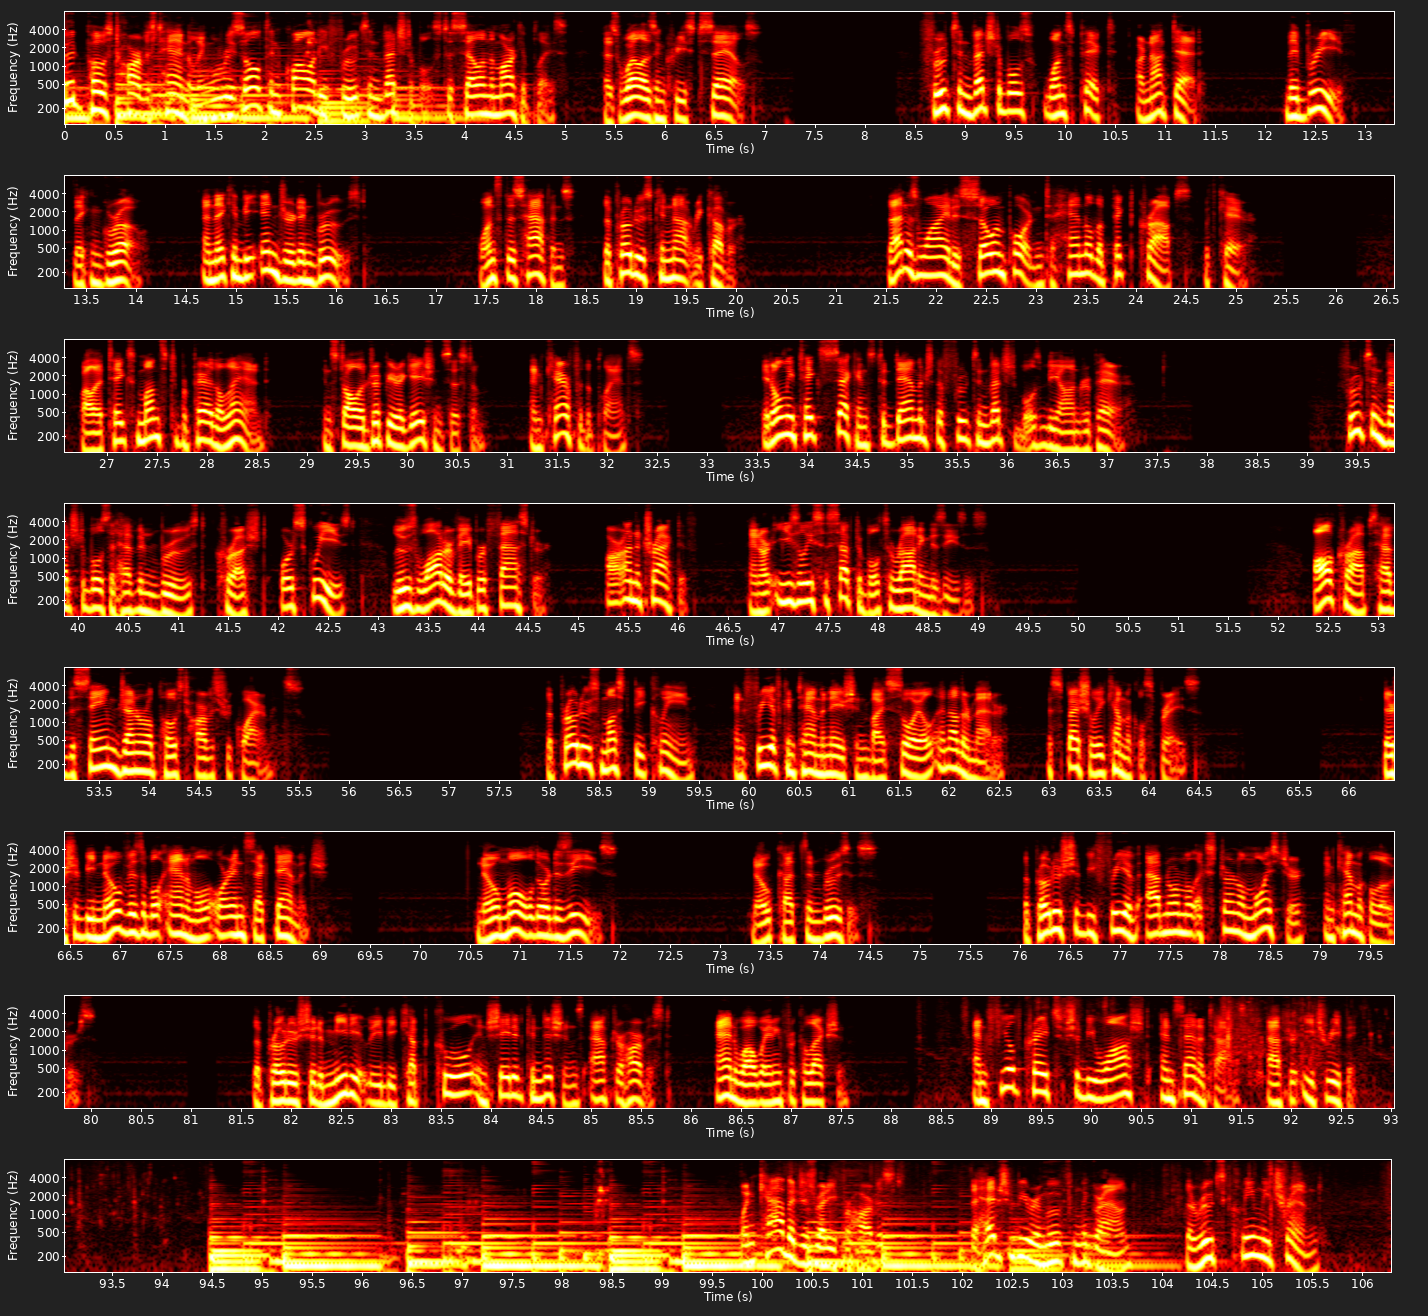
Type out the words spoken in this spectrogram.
Good post harvest handling will result in quality fruits and vegetables to sell in the marketplace, as well as increased sales. Fruits and vegetables, once picked, are not dead. They breathe, they can grow, and they can be injured and bruised. Once this happens, the produce cannot recover. That is why it is so important to handle the picked crops with care. While it takes months to prepare the land, install a drip irrigation system, and care for the plants, it only takes seconds to damage the fruits and vegetables beyond repair. Fruits and vegetables that have been bruised, crushed, or squeezed lose water vapor faster, are unattractive, and are easily susceptible to rotting diseases. All crops have the same general post harvest requirements. The produce must be clean and free of contamination by soil and other matter, especially chemical sprays. There should be no visible animal or insect damage, no mold or disease, no cuts and bruises. The produce should be free of abnormal external moisture and chemical odors. The produce should immediately be kept cool in shaded conditions after harvest and while waiting for collection. And field crates should be washed and sanitized after each reaping. When cabbage is ready for harvest, the head should be removed from the ground, the roots cleanly trimmed,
